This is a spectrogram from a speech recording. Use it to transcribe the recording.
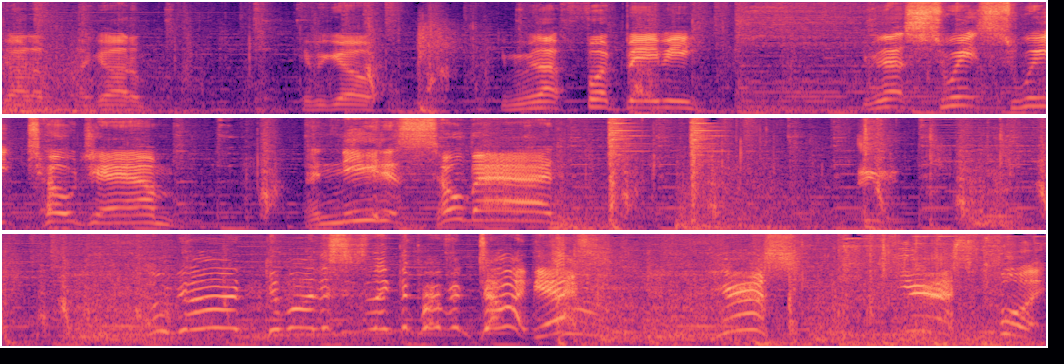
Got him. I got him. Here we go. Give me that foot, baby. Give me that sweet, sweet toe jam. I need it so bad. Oh god, come on, this is like the perfect time. Yes! Yes! Yes, foot!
